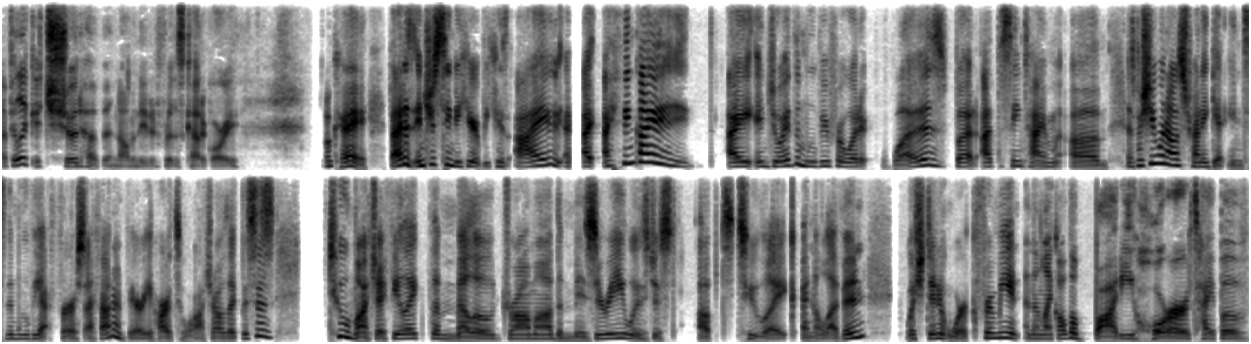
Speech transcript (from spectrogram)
I feel like it should have been nominated for this category. Okay, that is interesting to hear because I, I, I think I, I enjoyed the movie for what it was, but at the same time, um, especially when I was trying to get into the movie at first, I found it very hard to watch. I was like, this is too much. I feel like the melodrama, the misery was just upped to like an 11, which didn't work for me. And then like all the body horror type of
